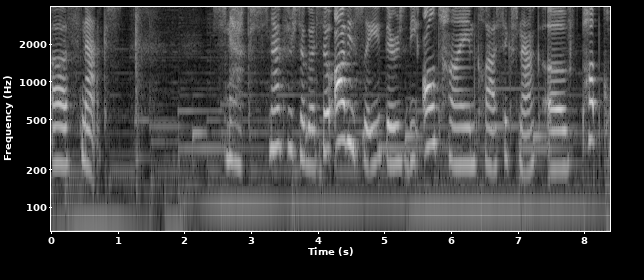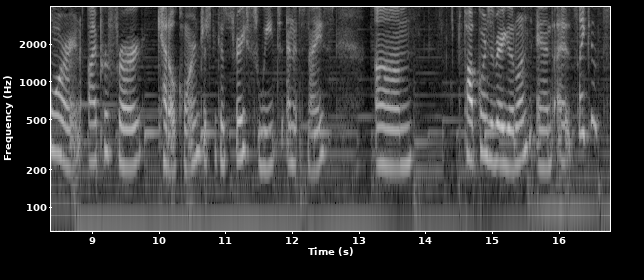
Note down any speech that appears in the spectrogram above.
uh, snacks. Snacks. Snacks are so good. So obviously, there's the all-time classic snack of popcorn. I prefer kettle corn just because it's very sweet and it's nice. Um, popcorn's a very good one and it's like it's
